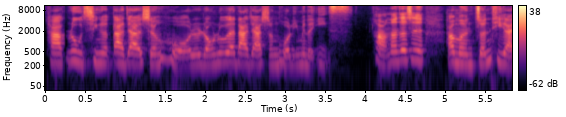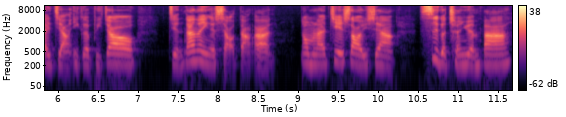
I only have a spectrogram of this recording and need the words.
它入侵了大家的生活，就融入在大家生活里面的意思。好，那这是他们整体来讲一个比较简单的一个小档案。那我们来介绍一下四个成员吧。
